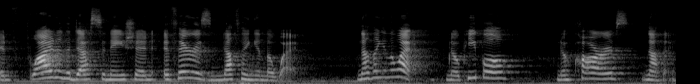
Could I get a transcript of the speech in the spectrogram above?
and fly to the destination if there is nothing in the way. Nothing in the way. No people, no cars, nothing.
